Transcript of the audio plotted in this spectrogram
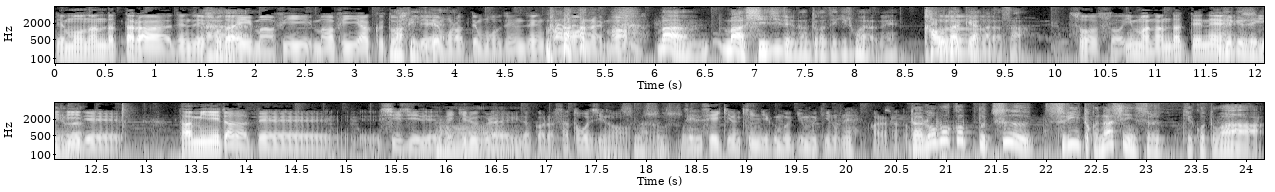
でも、なんだったら、全然初あ代ーマーフィー、マーフィー役として出てもらっても全然構わない。まあ、まあ、まあ CG でなんとかできるからね。顔だけやからさ。そうそう、今なんだってね、できるできる。CD で、ターミネーターだって CG でできるぐらいだからさ、当時の、全盛期の筋肉ムキムキのね、体とだロボコップ2、3とかなしにするっていうことは、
